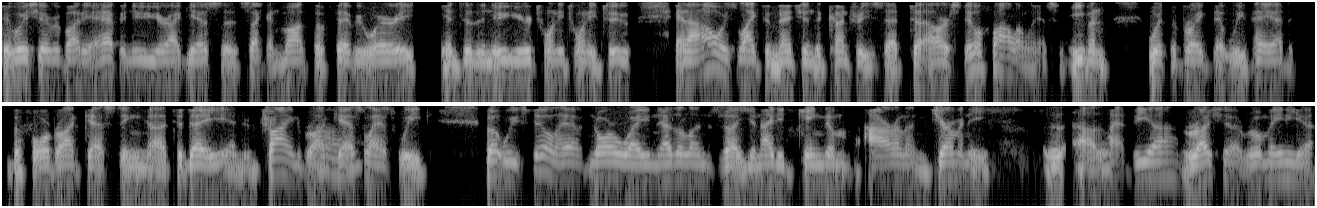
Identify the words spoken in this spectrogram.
to wish everybody a happy New Year. I guess the second month of February into the new year 2022. And I always like to mention the countries that uh, are still following us, even with the break that we've had before broadcasting uh, today and trying to broadcast last week. But we still have Norway, Netherlands, uh, United Kingdom, Ireland, Germany, uh, Latvia, Russia, Romania,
